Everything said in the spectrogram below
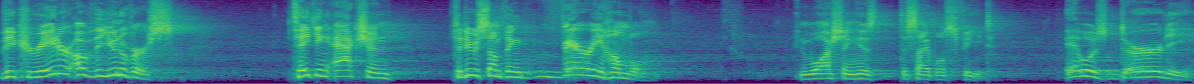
the creator of the universe, taking action to do something very humble in washing his disciples' feet. It was dirty.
